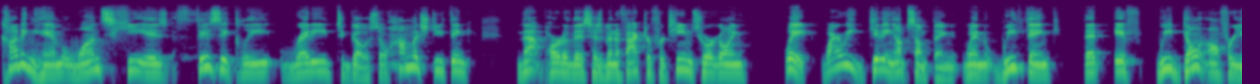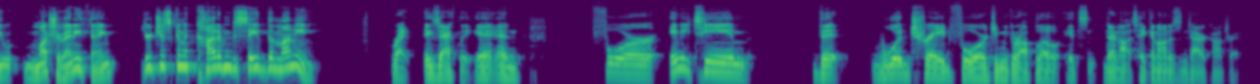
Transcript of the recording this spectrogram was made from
cutting him once he is physically ready to go. So, how much do you think that part of this has been a factor for teams who are going, wait, why are we giving up something when we think that if we don't offer you much of anything, you're just going to cut him to save the money. Right, exactly. And for any team that would trade for Jimmy Garoppolo, it's they're not taking on his entire contract.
